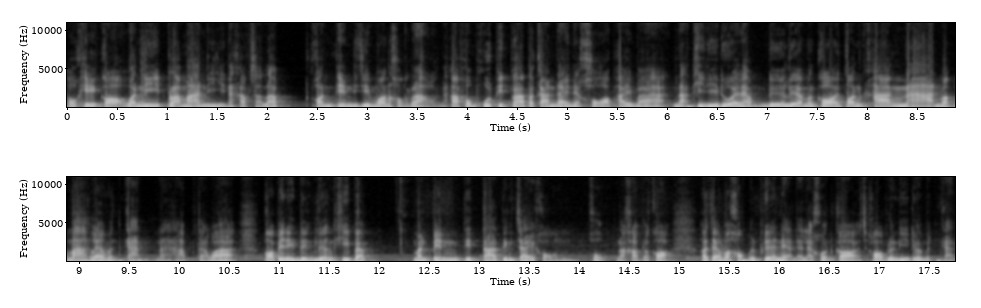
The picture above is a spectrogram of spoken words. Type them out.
โอเค ก็วันนี้ประมาณนี้นะครับสำหรับคอนเทนต์ดิจิมอนของเรานะถ้าผมพูดผิดพลาดประการใดเนี่ยขออภัยมาณที่นี้ด้วยนะครับเดือเรื่องมันก็ค่อนข้างนานมากๆแล้วเหมือนกันนะครับ แต่ว่าก็เป็นอีกหนึ่งเรื่องที่แบบมันเป็นติดตาตึงใจของผมนะครับ แล้วก็เข้าใจว่าของเพื่อนๆเนี่ยหลายๆคนก็ชอบเรื่องนี้ด้วยเหมือนกัน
